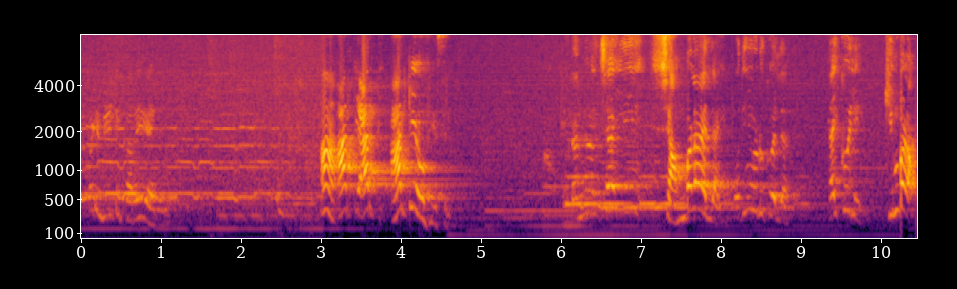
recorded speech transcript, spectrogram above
എപ്പോഴും വീട്ടിൽ പറയുമായിരുന്നു ആ ആർ ടി ഓഫീസിൽ. എന്താന്ന് വെച്ചാൽ ഈ ശമ്പളമല്ല ഈ പൊതിഞ്ഞു കൊടുക്കുമല്ലോ കൈക്കൂലി കിമ്പളം.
